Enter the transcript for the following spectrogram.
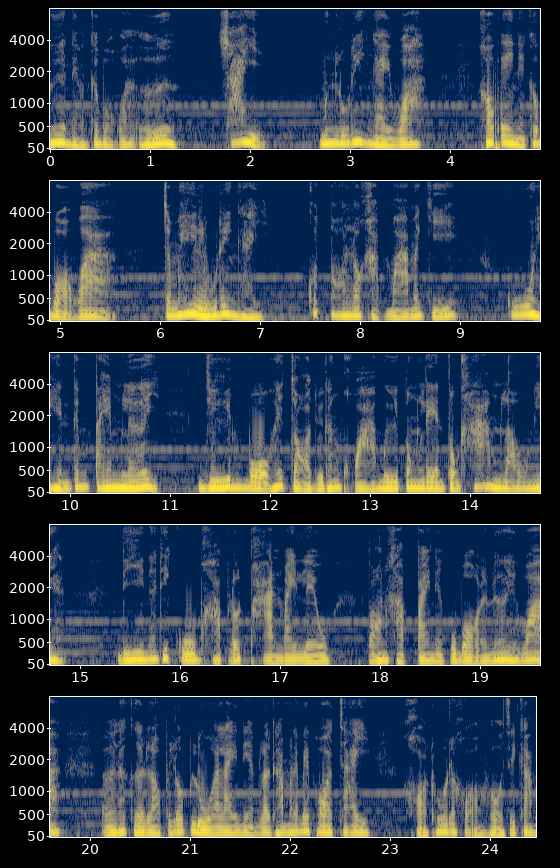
พื่อนเนี่ยมันก็บอกว่า เออ ใช่ มึงรู้ได้ไงวะเขาเองเนี่ยก็บอกว่า จะไม่ให้รู้ได้ไง ก็ตอนเราขับมาเมื่อกี้ กูเห็นเต็มๆเลย ยืนโบกให้จอดอยู่ทางขวามือตรงเลนตรงข้ามเราเนี่ย ดีนะที่กูขับรถผ่านไปเร็ว ตอนขับไปเนี่ยกูบอกเลยเนยว่า เออถ้าเกิดเราไปลบหลู่อะไรเนี่ย เราทำอะไรไม่พอใจ ขอโทษและขอโหสิกรรม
